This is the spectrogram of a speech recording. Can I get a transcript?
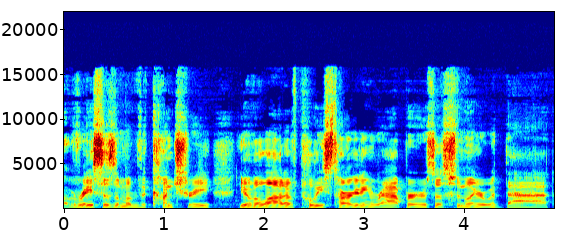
racism of the country, you have a lot of police targeting rappers. I was familiar with that.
